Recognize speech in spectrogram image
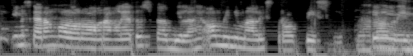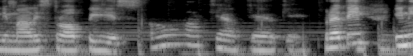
mungkin sekarang kalau orang-orang lihat tuh suka bilangnya oh minimalis tropis gitu. Mungkin oh, minimalis tropis. Oh oke okay, oke okay, oke. Okay. berarti mm-hmm. ini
